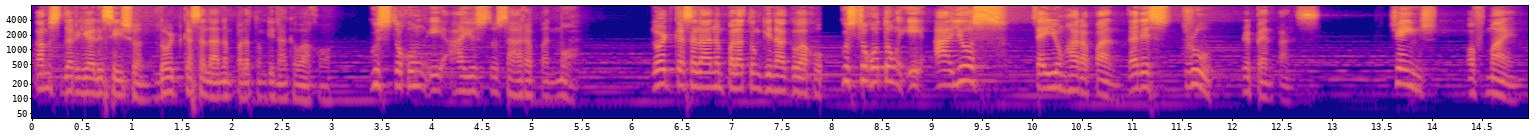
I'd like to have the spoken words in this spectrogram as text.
Comes the realization, Lord, kasalanan pala itong ginagawa ko. Gusto kong iayos to sa harapan mo. Lord, kasalanan pala itong ginagawa ko. Gusto ko itong iayos sa iyong harapan. That is true repentance. Change of mind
